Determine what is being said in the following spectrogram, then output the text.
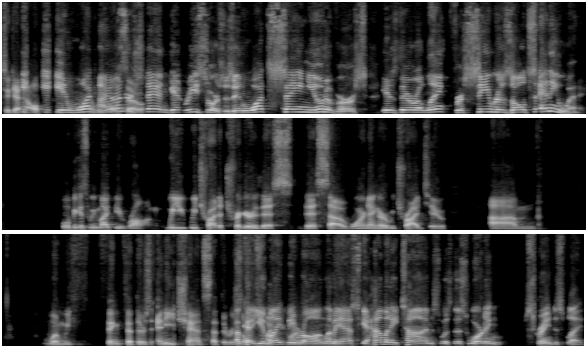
to get help. In what I also- understand, get resources. In what sane universe is there a link for see results anyway? Well, because we might be wrong. We we try to trigger this this uh, warning, or we tried to, um, when we think that there's any chance that the results. Okay, you might be harmful. wrong. Let me ask you: How many times was this warning screen displayed?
